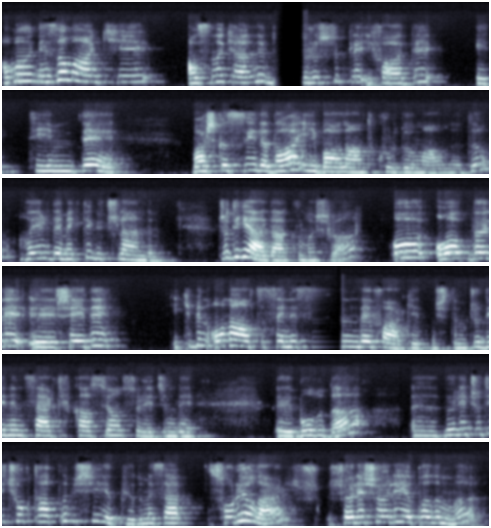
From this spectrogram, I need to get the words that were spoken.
Ama ne zaman ki aslında kendini dürüstlükle ifade ettiğimde başkasıyla daha iyi bağlantı kurduğumu anladım. Hayır demekte güçlendim. Judy geldi aklıma şu an. O, o böyle e, şeyde 2016 senesinde fark etmiştim. Judy'nin sertifikasyon sürecinde e, Bolu'da e, böyle Judy çok tatlı bir şey yapıyordu. Mesela soruyorlar "Ş- şöyle şöyle yapalım mı?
